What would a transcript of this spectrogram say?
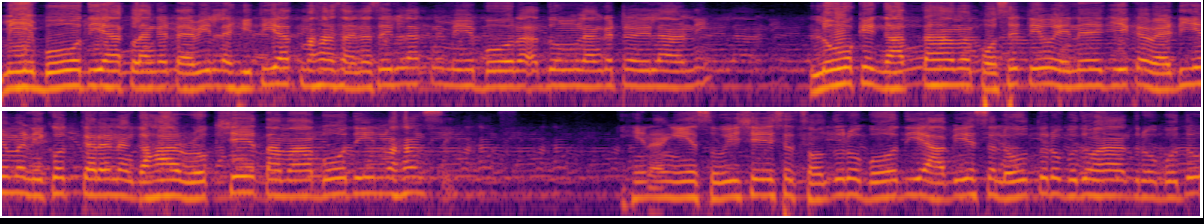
මේ බෝධියක් ළඟට ඇවිල්ලා හිටියත් මහා සැනසෙල්ලක්නේ මේ බෝරදුන් ළඟට වෙලානේ. ලෝකේ ගත්තාම පොසිටිව් එනර්ජි එක වැඩියම නිකුත් කරන ගහ වෘක්ෂයේ තමා බෝධීන් වහන්සේ. එහෙනම් මේ සුවිශේෂ සොඳුරු බෝධිය අභියස ලෞතුරු බුදුහාඳුරු බුදු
